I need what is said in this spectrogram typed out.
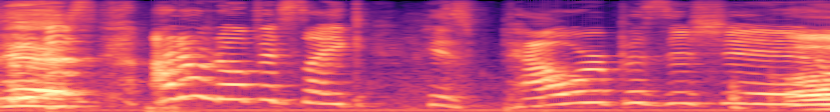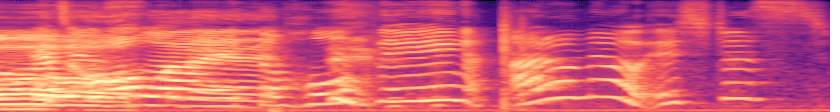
yeah. Because I don't know if it's like his power position Oh. or It's all of like it. the whole thing. I don't know. It's just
